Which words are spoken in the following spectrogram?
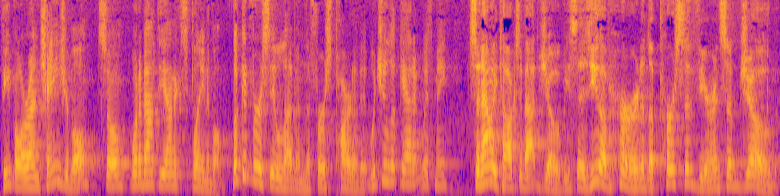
people are unchangeable. So what about the unexplainable? Look at verse 11, the first part of it. Would you look at it with me? So now he talks about Job. He says, You have heard of the perseverance of Job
